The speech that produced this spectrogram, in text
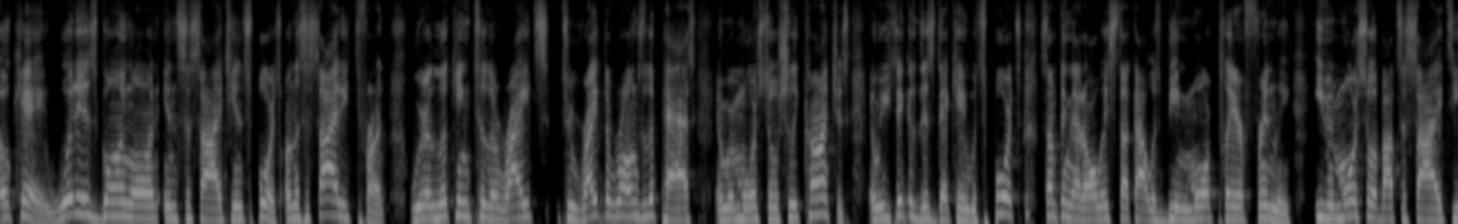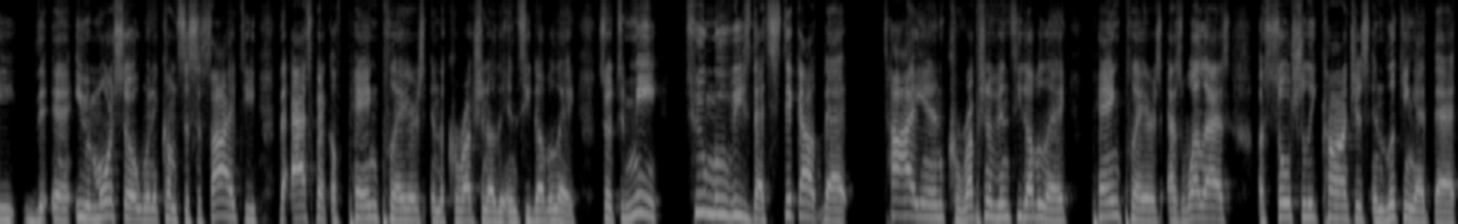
okay, what is going on in society and sports? On the society front, we're looking to the rights to right the wrongs of the past, and we're more socially conscious. And when you think of this decade with sports, something that always stuck out was being more player friendly, even more so about society, uh, even more so when it comes to society, the aspect of paying players and the corruption of the NCAA. So to me, two movies that stick out that tie in corruption of NCAA, paying players, as well as a socially conscious and looking at that.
